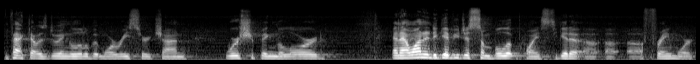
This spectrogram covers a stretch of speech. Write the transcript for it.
In fact, I was doing a little bit more research on worshiping the Lord, and I wanted to give you just some bullet points to get a, a, a framework.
